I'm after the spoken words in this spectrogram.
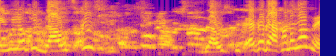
এগুলো কি ব্লাউজ পিস? ব্লাউজ পিস। এটা দেখানো যাবে?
